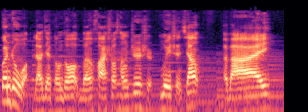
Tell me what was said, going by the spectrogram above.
关注我，了解更多文化收藏知识。木易沈香，拜拜。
